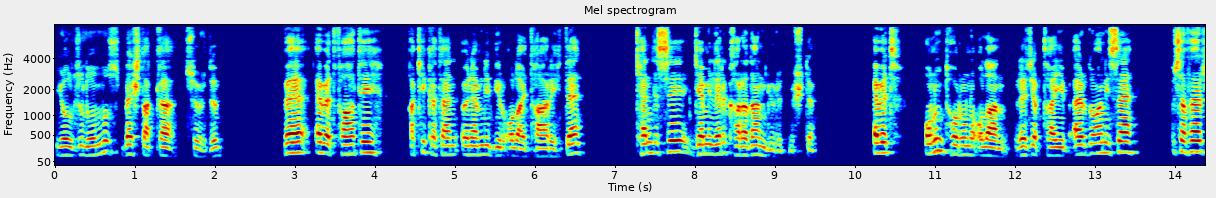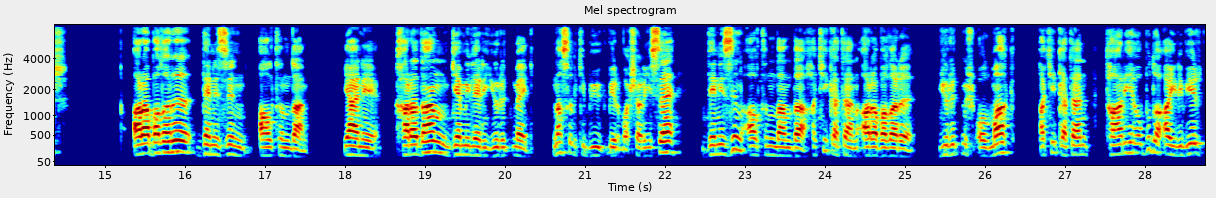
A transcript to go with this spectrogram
yolculuğumuz 5 dakika sürdü. Ve evet Fatih hakikaten önemli bir olay tarihte. Kendisi gemileri karadan yürütmüştü. Evet onun torunu olan Recep Tayyip Erdoğan ise bu sefer arabaları denizin altından yani karadan gemileri yürütmek nasıl ki büyük bir başarı ise denizin altından da hakikaten arabaları yürütmüş olmak hakikaten tarihe bu da ayrı bir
